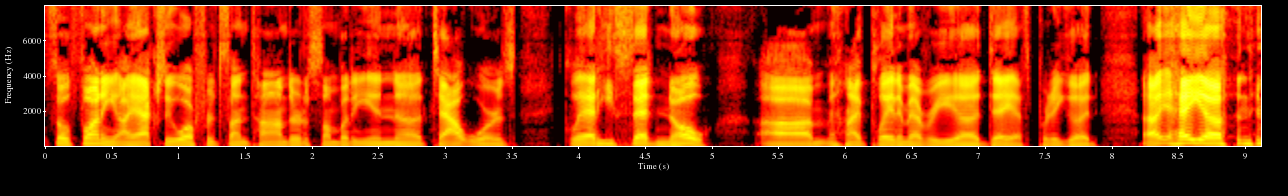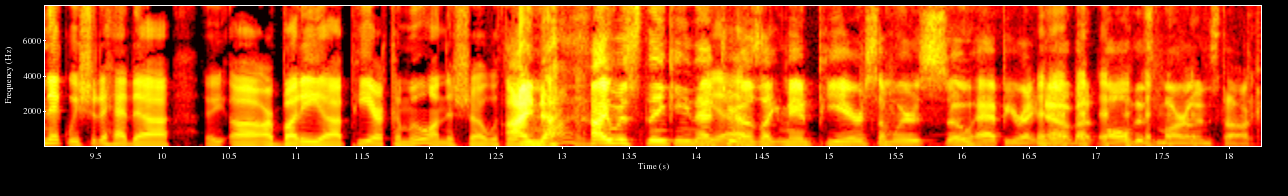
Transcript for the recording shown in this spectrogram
So funny. I actually offered Santander to somebody in uh, Tout Wars. Glad he said no. Um, and I played him every uh, day. That's pretty good. Uh, hey, uh, Nick, we should have had uh, uh, our buddy uh, Pierre Camus on the show with us. I know. Marlins. I was thinking that too. I was like, man, Pierre somewhere is so happy right now about all this Marlins talk.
